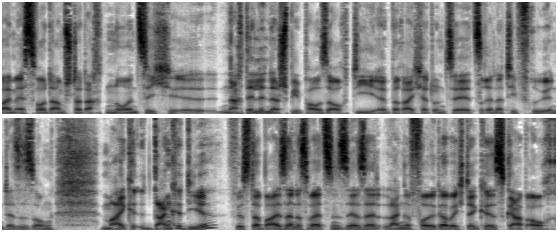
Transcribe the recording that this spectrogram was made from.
beim SV Darmstadt 98 äh, nach der Länderspielpause. Auch die äh, bereichert uns ja jetzt relativ früh in der Saison. Mike, danke dir fürs Dabeisein. Das war jetzt eine sehr, sehr lange Folge. Folge, aber ich denke, es gab auch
